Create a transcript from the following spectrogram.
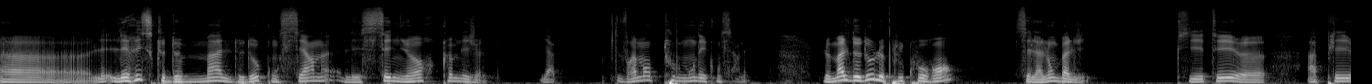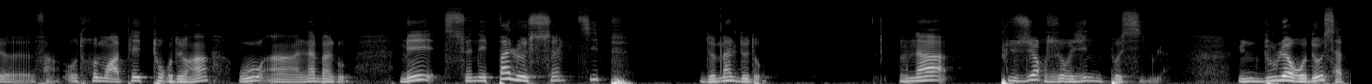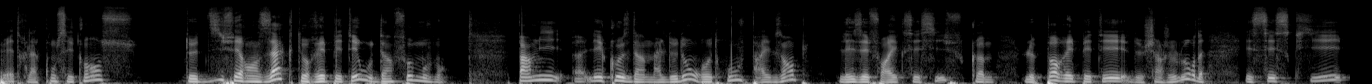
euh, les, risques de mal de dos concernent les seniors comme les jeunes. Il y a vraiment tout le monde est concerné. Le mal de dos le plus courant, c'est la lombalgie, qui était euh, appelé, euh, enfin autrement appelé tour de rein ou un limbago. Mais ce n'est pas le seul type de mal de dos. On a plusieurs origines possibles. Une douleur au dos, ça peut être la conséquence différents actes répétés ou d'un faux mouvement. Parmi euh, les causes d'un mal de dos, on retrouve par exemple les efforts excessifs comme le port répété de charges lourdes et c'est ce qui est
